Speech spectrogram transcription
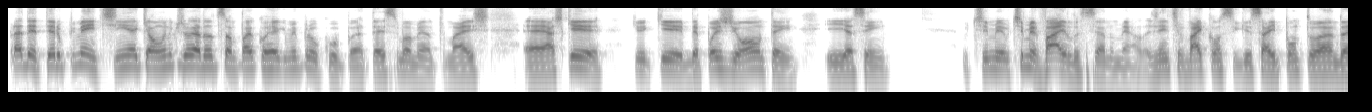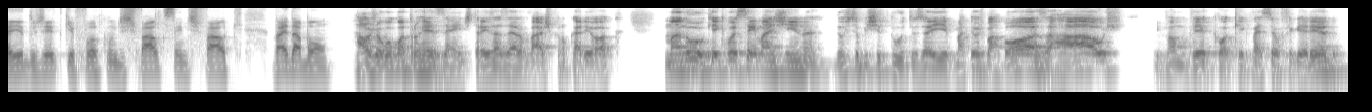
para deter o Pimentinha, que é o único jogador do Sampaio Correia que me preocupa até esse momento. Mas é, acho que, que, que depois de ontem, e assim, o time, o time vai, Luciano Melo. A gente vai conseguir sair pontuando aí do jeito que for, com desfalque, sem desfalque. Vai dar bom. Raul jogou contra o Rezende, 3 a 0 Vasco no Carioca. Manu, o que, que você imagina dos substitutos aí? Matheus Barbosa, Raul, e vamos ver o que, que vai ser o Figueiredo?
